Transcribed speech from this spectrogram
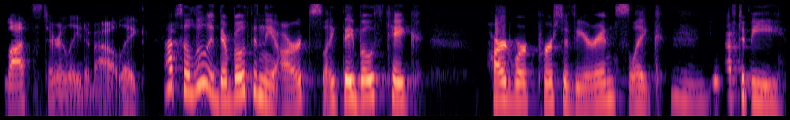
lots to relate about. Like, absolutely. They're both in the arts. Like, they both take hard work, perseverance. Like, mm-hmm. you have to be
